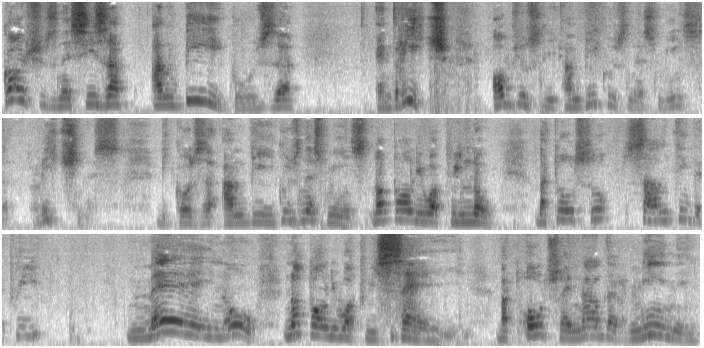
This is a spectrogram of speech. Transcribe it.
Consciousness is a ambiguous and rich. Obviously, ambiguousness means richness because ambiguousness means not only what we know, but also something that we may know, not only what we say, but also another meaning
